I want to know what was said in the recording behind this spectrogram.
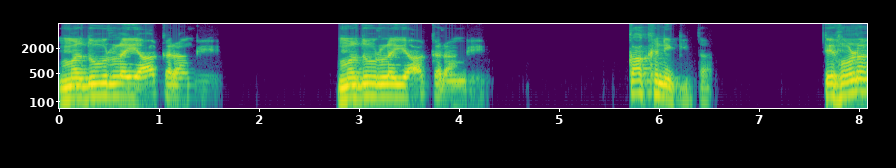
ਮਜ਼ਦੂਰ ਲਈ ਆ ਕਰਾਂਗੇ, ਮਜ਼ਦੂਰ ਲਈ ਆ ਕਰਾਂਗੇ। ਕੱਖ ਨਹੀਂ ਕੀਤਾ। ਤੇ ਹੁਣ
